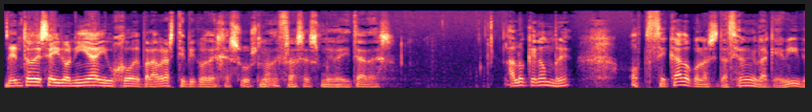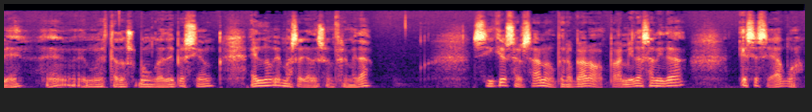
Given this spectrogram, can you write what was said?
dentro de esa ironía hay un juego de palabras típico de Jesús, ¿no? De frases muy meditadas. A lo que el hombre, obcecado con la situación en la que vive, ¿eh? en un estado supongo de depresión, él no ve más allá de su enfermedad. Sí que es ser sano, pero claro, para mí la sanidad es ese agua.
